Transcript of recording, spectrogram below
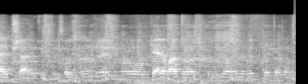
Ele deixar ele puxar, o Victor. O Kelly matou, tipo, ele jogou no MVP, tá vendo?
